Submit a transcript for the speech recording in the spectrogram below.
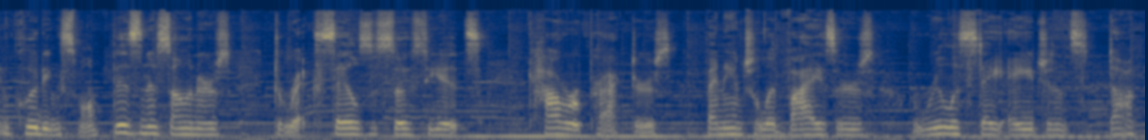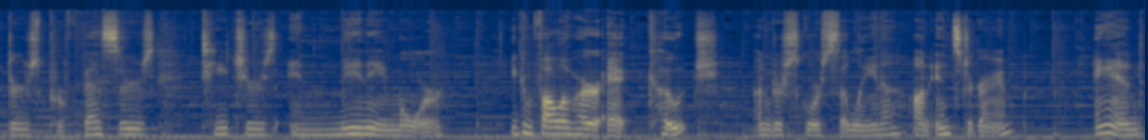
including small business owners, direct sales associates, chiropractors, financial advisors, real estate agents, doctors, professors, teachers, and many more. You can follow her at coach underscore Selena on Instagram and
